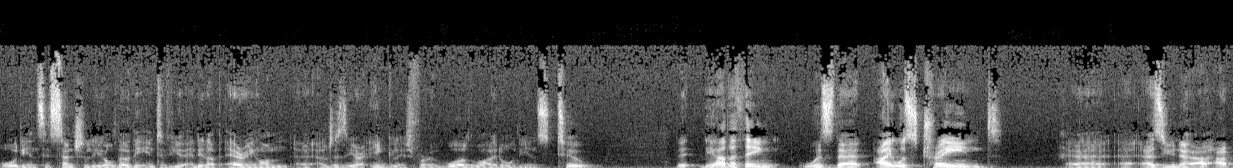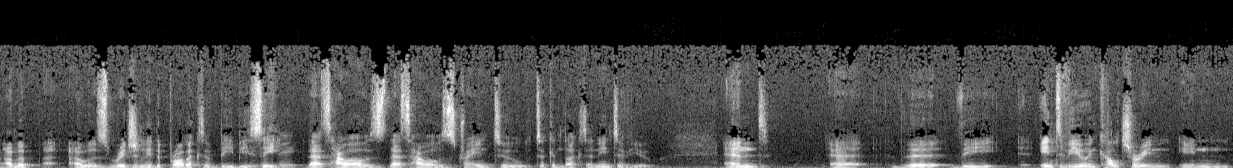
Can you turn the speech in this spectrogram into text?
audience, essentially, although the interview ended up airing on uh, Al Jazeera English for a worldwide audience too. The, the other thing was that I was trained uh, as you know, I, am a, I was originally the product of BBC. BBC. That's how I was. That's how I was trained to to conduct an interview, and uh, the the interviewing culture in in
